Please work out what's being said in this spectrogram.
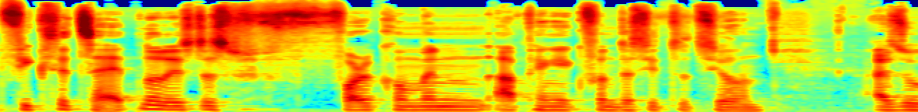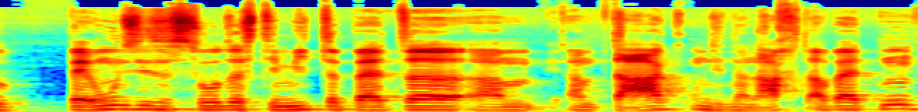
fixe Zeiten oder ist das vollkommen abhängig von der Situation? Also bei uns ist es so, dass die Mitarbeiter ähm, am Tag und in der Nacht arbeiten.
